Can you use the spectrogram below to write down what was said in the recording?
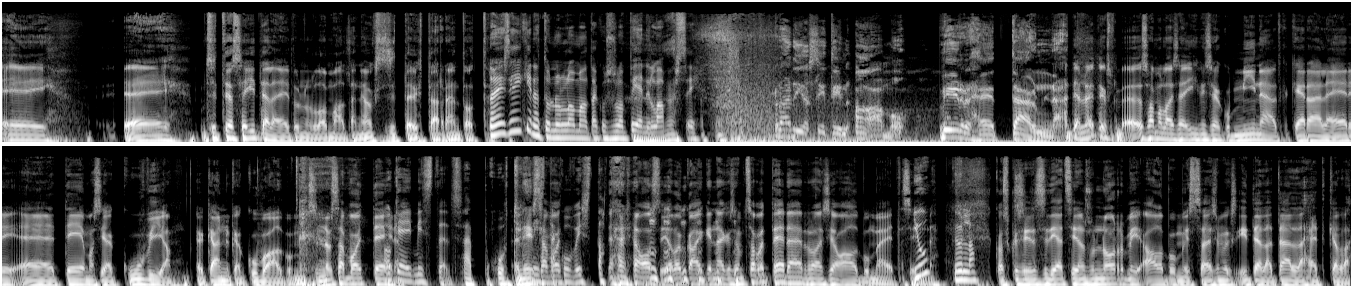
Ei, ei. Mutta sitten jos se itselle ei tunnu lomalta, niin onko se sitten yhtään rentoutta? No ei se ikinä tunnu lomalta, kun sulla on pieni lapsi. Radio Cityn aamu. Virheet täynnä. Tiedä, löytyykö samanlaisia ihmisiä kuin minä, jotka keräilee eri e, teemaisia kuvia kännykän kuva-albumiksi. No sä voit tehdä. Okei, mistä sä puhut? Niin Mistä sä voit, kuvista? no, siellä on kaiken näköisiä, mutta sä voit tehdä erilaisia albumeita sinne. Juu, kyllä. Koska siinä, sä tiedät, siinä on sun normialbumissa esimerkiksi itsellä tällä hetkellä,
